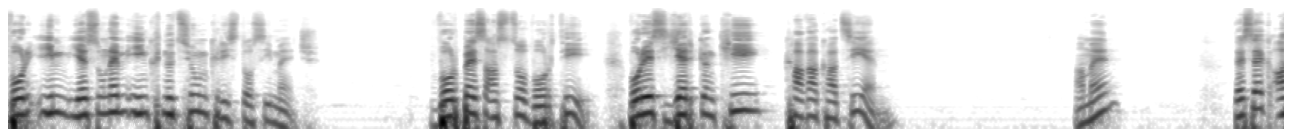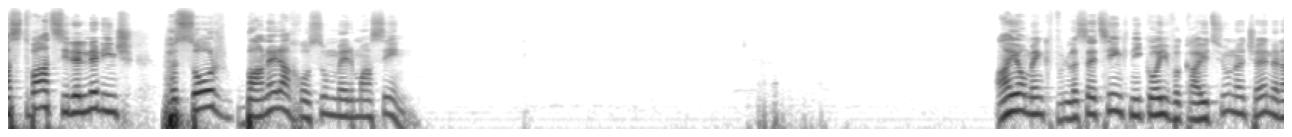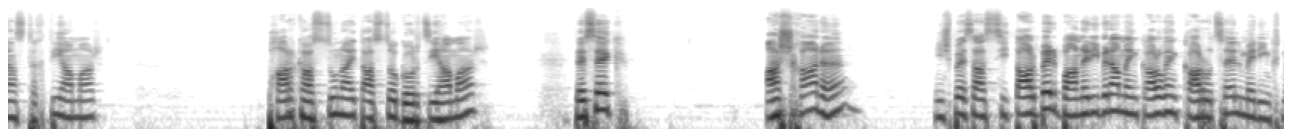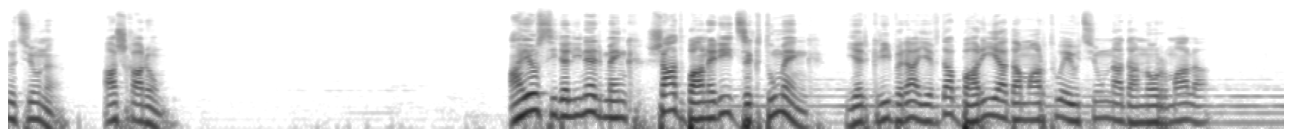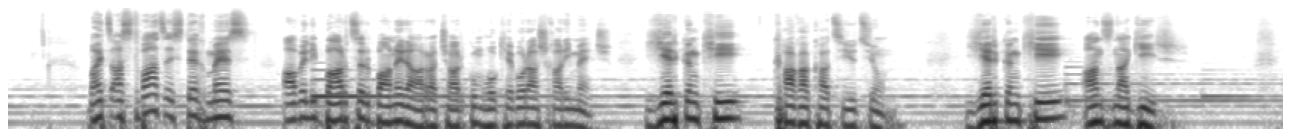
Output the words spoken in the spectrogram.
որ իմ ես ունեմ ինքնություն Քրիստոսի մեջ։ Որպես Աստծո որդի, որ ես երկնքի քաղաքացի եմ։ Ամեն։ Տեսեք Աստված սիրելներ ինչ հզոր բաներ է խոսում մեր մասին։ Այո, մենք լսեցինք Նիկոյի վկայությունը, չէ, նրանց թղթի համար։ Փառք Աստծուն այդ Աստծո գործի համար։ Տեսեք, աշխարը, ինչպես ասացի, տարբեր բաների վրա մենք կարող ենք կառուցել մեր ինքնությունը աշխարհում։ Այո, սիրելիներ, մենք շատ բաների ձգտում ենք երկրի վրա եւ դա բարի է, դա մարդու էությունն է, դա նորմալ է։ Բայց Աստված այստեղ մեզ ավելի բարձր բաներ է առաջարկում հոգեվոր աշխարհի մեջ։ Երկնքի քաղաքացիություն, երկնքի անznագիր։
